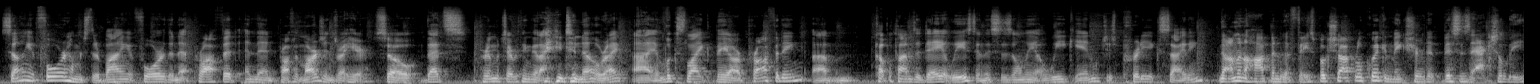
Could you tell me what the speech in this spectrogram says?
selling it for, how much they're buying it for, the net profit, and then profit margins right here. So that's pretty much everything that I need to know, right? Uh, it looks like they are profiting um, a couple times a day at least, and this is only a week in, which is pretty exciting. Now I'm gonna hop into the Facebook shop real quick and make sure that this is actually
